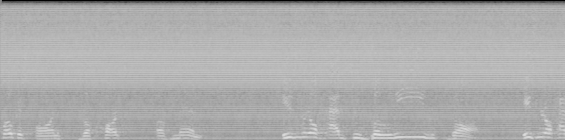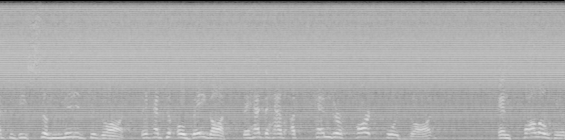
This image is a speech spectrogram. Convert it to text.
focused on the heart of men. Israel had to believe God. Israel had to be submitted to God. They had to obey God. They had to have a tender heart towards God and follow him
